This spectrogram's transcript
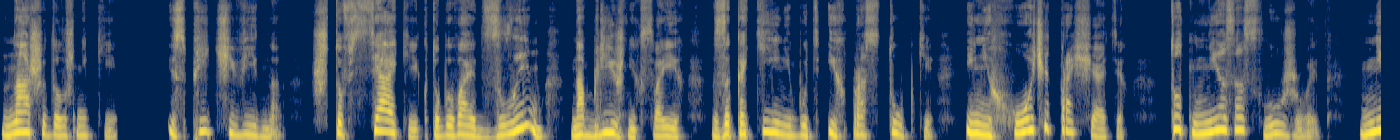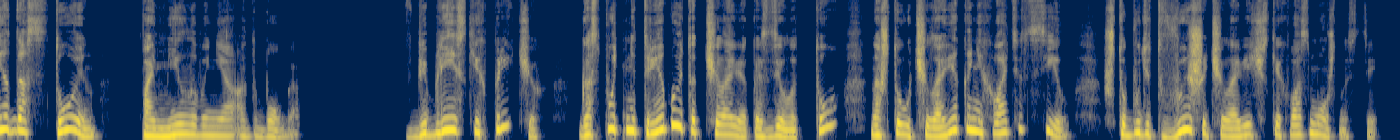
наши должники. Из притчи видно, что всякий, кто бывает злым на ближних своих за какие-нибудь их проступки и не хочет прощать их, тот не заслуживает, недостоин помилования от Бога. В библейских притчах Господь не требует от человека сделать то, на что у человека не хватит сил, что будет выше человеческих возможностей.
